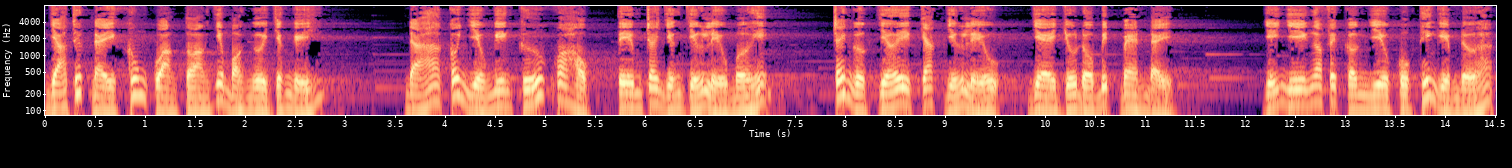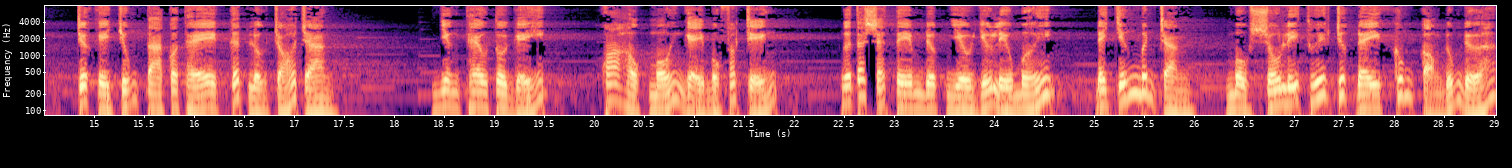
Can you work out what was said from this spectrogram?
giả thuyết này không hoàn toàn như mọi người vẫn nghĩ đã có nhiều nghiên cứu khoa học tìm ra những dữ liệu mới. Trái ngược với các dữ liệu về chủ độ Big Bang này, Dĩ nhiên phải cần nhiều cuộc thí nghiệm nữa Trước khi chúng ta có thể kết luận rõ ràng. Nhưng theo tôi nghĩ, khoa học mỗi ngày một phát triển. Người ta sẽ tìm được nhiều dữ liệu mới để chứng minh rằng một số lý thuyết trước đây không còn đúng nữa.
